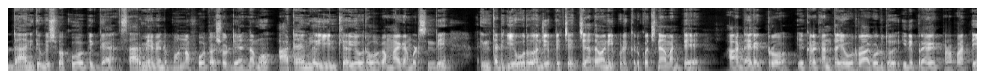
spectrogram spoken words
దానికి విశ్వకు ఓపిక్గా సార్ మేము మొన్న ఫోటో షూట్ చేస్తున్నాము. ఆ టైంలో ఈ ఇంట్లో ఎవరో ఒక అమ్మాయి కనబడిసింది. ఇంతటికి ఎవరు? అని చెప్పి చెక్ చేద్దామని ఇప్పుడు ఇక్కడికి వచ్చినామంటే ఆ డైరెక్టర్ ఇక్కడికంతా ఎవరు రాకూడదు ఇది ప్రైవేట్ ప్రాపర్టీ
